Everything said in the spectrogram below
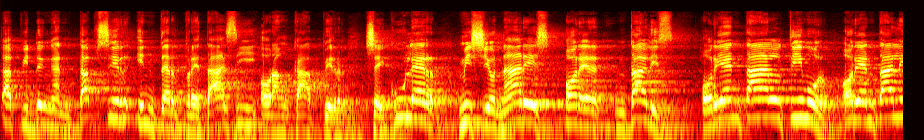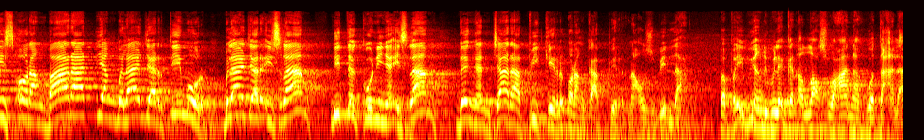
tapi dengan tafsir interpretasi orang kafir sekuler misionaris orientalis Oriental Timur. Orientalis orang Barat yang belajar Timur. Belajar Islam Ditekuninya Islam Dengan cara pikir orang kafir. Na'udzubillah Bapak Ibu yang dimuliakan Allah Subhanahu Wa Taala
